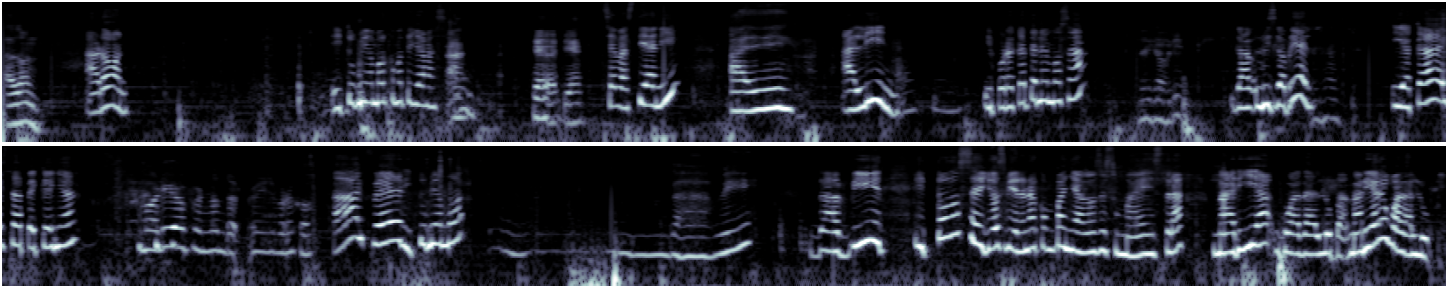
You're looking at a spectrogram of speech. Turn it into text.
Adón. Aarón. ¿Y tú, mi amor, cómo te llamas? Ah, Sebastián. Sebastián y Alín. Alín. Y por acá tenemos a Luis Gabriel. Gab- Luis Gabriel. Y acá esta pequeña. María Fernanda Reyes Baraja. Ay, Fer, ¿y tú, mi amor? David. David. Y todos ellos vienen acompañados de su maestra, María Guadalupe. María de Guadalupe.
